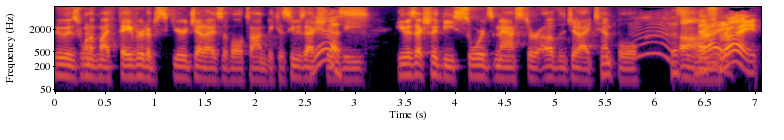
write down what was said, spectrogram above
who is one of my favorite obscure Jedi's of all time because he was actually Yes. the he was actually the swords master of the Jedi Temple. That's Um, That's right. right.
